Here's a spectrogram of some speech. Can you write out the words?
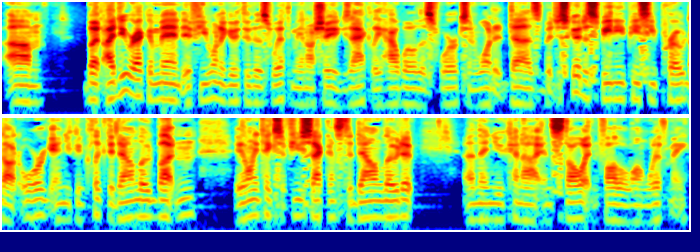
um, but I do recommend if you want to go through this with me, and I'll show you exactly how well this works and what it does. But just go to speedypcpro.org and you can click the download button. It only takes a few seconds to download it, and then you can uh, install it and follow along with me.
